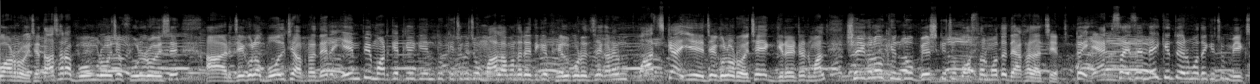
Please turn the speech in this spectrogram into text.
গড় রয়েছে, তাছাড়া বোম রয়েছে, ফুল রয়েছে। আর যেগুলো বলছি আপনাদের এমপি মার্কেটকে কিন্তু কিছু কিছু মাল আমাদের এদিকে ফেল করে দিচ্ছে কারণ পাঁচটা ইয়ে যেগুলো রয়েছে গ্রেটের মাল, সেইগুলোও কিন্তু বেশ কিছু বস্তার মধ্যে দেখা যাচ্ছে। তো এক সাইজের নেই, কিন্তু এর মধ্যে কিছু মিক্স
